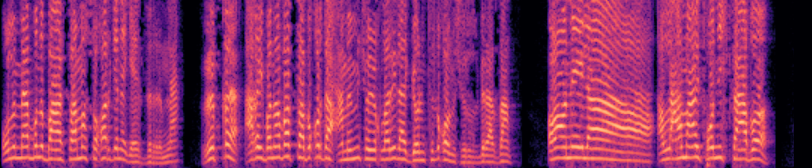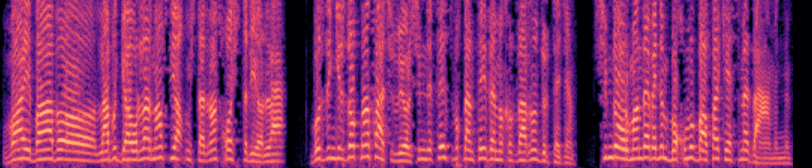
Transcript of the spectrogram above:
Oğlum ben bunu bağırsağıma sokar gene gezdiririm la. Rıfkı, ağay bana WhatsApp'ı kur da ammemin çocuklarıyla görüntülü konuşuruz birazdan. O ne la? Allah'ım iPhone X abi. Vay babo, la bu gavurlar nasıl yapmışlar, nasıl koşturuyor la? Bu zingirzop nasıl açılıyor? Şimdi Facebook'tan teyzemin kızlarını dürteceğim. Şimdi ormanda benim bokumu balta kesmez amenim.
